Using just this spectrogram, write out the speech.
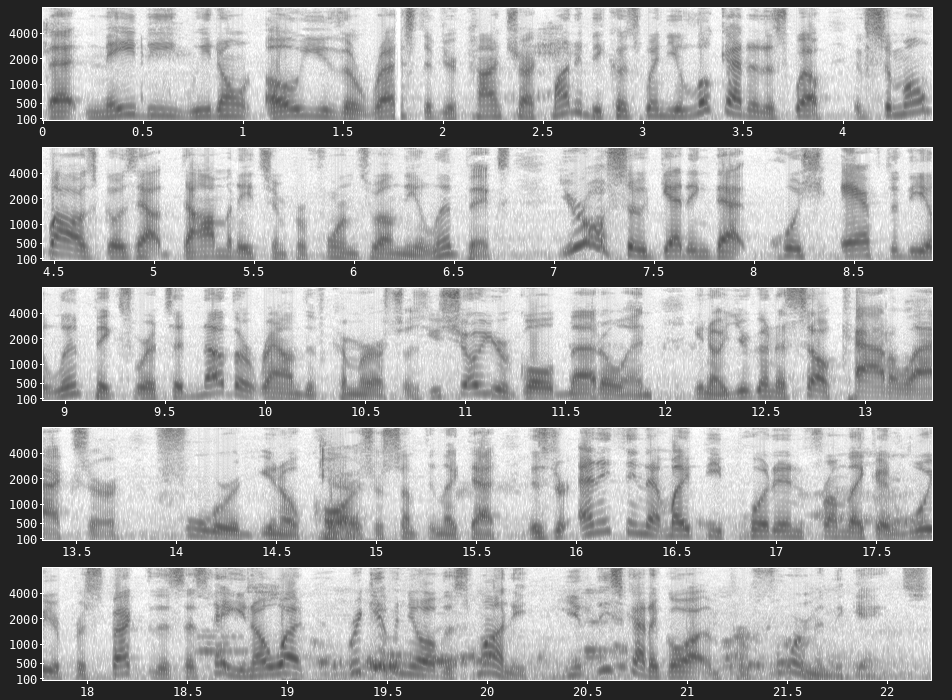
that maybe we don't owe you the rest of your contract money? Because when you look at it as well, if Simone Biles goes out, dominates, and performs well in the Olympics, you're also getting that push after the Olympics where it's another round of commercials. You show your gold medal, and you know you're going to sell Cadillacs or Ford, you know, cars or something like that. Is there anything that might be put in from like a lawyer perspective that says, hey, you know what, we're giving you all this money, you at least got to go out and perform in the games?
